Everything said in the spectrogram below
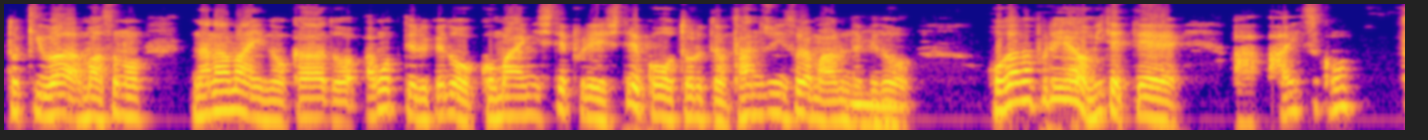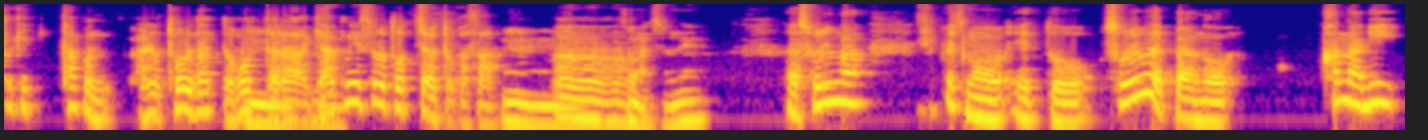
時は、まあその7枚のカードを余ってるけど、5枚にしてプレイして5を取るっていうのは単純にそれはまああるんだけど、う他のプレイヤーを見てて、あ、あいつこの時多分あれを取るなって思ったら、うん。逆にそれを取っちゃうとかさ。うん。そうなんですよね。それが、やっぱりその、えっと、それはやっぱりあの、かなり、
